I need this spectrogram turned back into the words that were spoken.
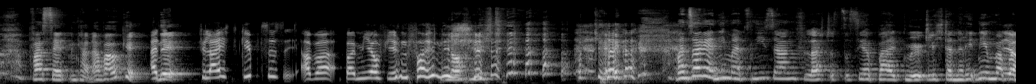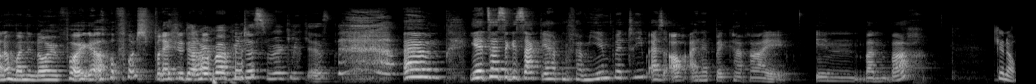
versenden kann. Aber okay. Also nee. vielleicht gibt es es, aber bei mir auf jeden Fall nicht. Noch nicht. Okay. Man soll ja niemals nie sagen, vielleicht ist das ja bald möglich. Dann nehmen wir ja. aber nochmal eine neue Folge auf und sprechen genau. darüber, wie das möglich ist. Ähm, jetzt hast du gesagt, ihr habt einen Familienbetrieb, also auch eine Bäckerei in Wannbach. Genau.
